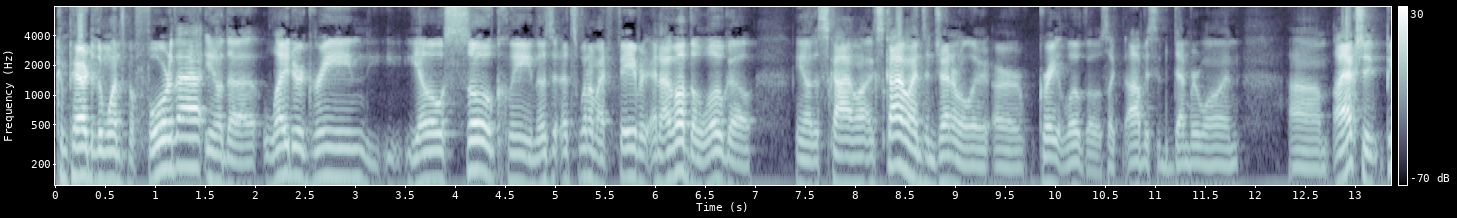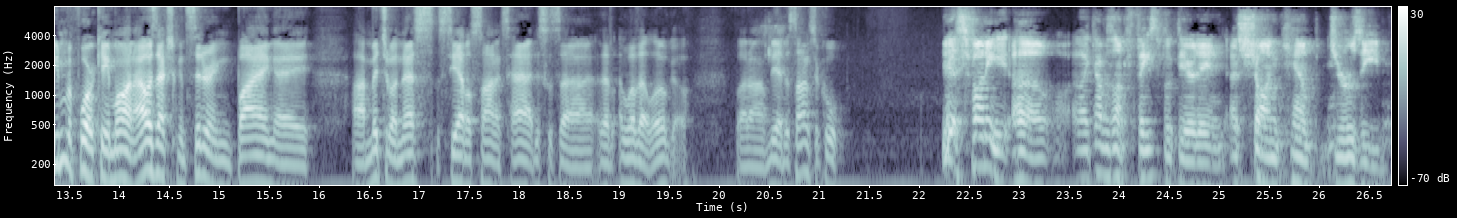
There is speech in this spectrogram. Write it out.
compared to the ones before that, you know, the lighter green, yellow, so clean. Those that's one of my favorite, and I love the logo. You know, the skyline skylines in general are, are great logos. Like obviously the Denver one. Um, I actually even before it came on, I was actually considering buying a uh, Mitchell and Ness Seattle Sonics hat just because uh, I love that logo. But um, yeah, the Sonics are cool. Yeah, it's funny. Uh, like I was on Facebook the other day, and a Shawn Kemp jersey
